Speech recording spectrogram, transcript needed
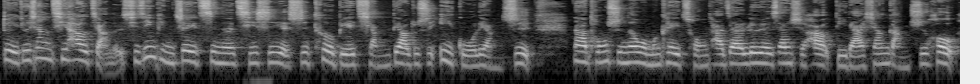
对，就像七号讲的，习近平这一次呢，其实也是特别强调，就是一国两制。那同时呢，我们可以从他在六月三十号抵达香港之后，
